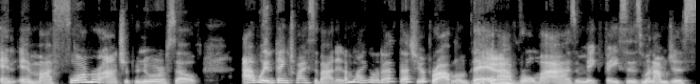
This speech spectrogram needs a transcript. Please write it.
And in my former entrepreneur self, I wouldn't think twice about it. I'm like, oh, that, that's your problem. That yeah. I roll my eyes and make faces when I'm just,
